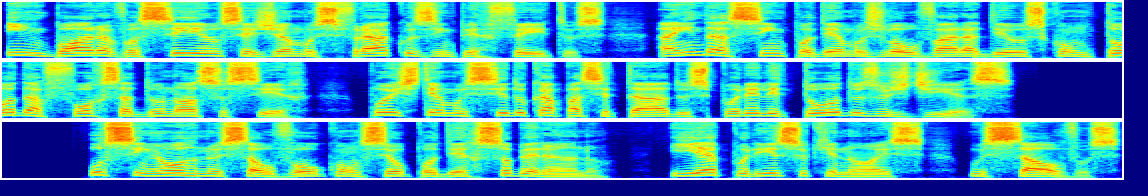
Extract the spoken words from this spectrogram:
Embora você e eu sejamos fracos e imperfeitos, ainda assim podemos louvar a Deus com toda a força do nosso ser, pois temos sido capacitados por Ele todos os dias. O Senhor nos salvou com seu poder soberano, e é por isso que nós, os salvos,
